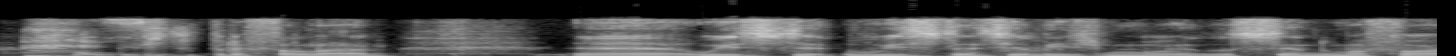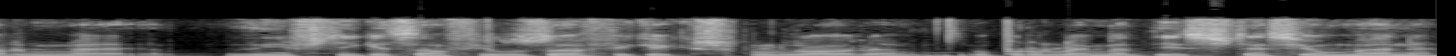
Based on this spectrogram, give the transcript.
isto para falar. Uh, o existencialismo sendo uma forma de investigação filosófica que explora o problema de existência humana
